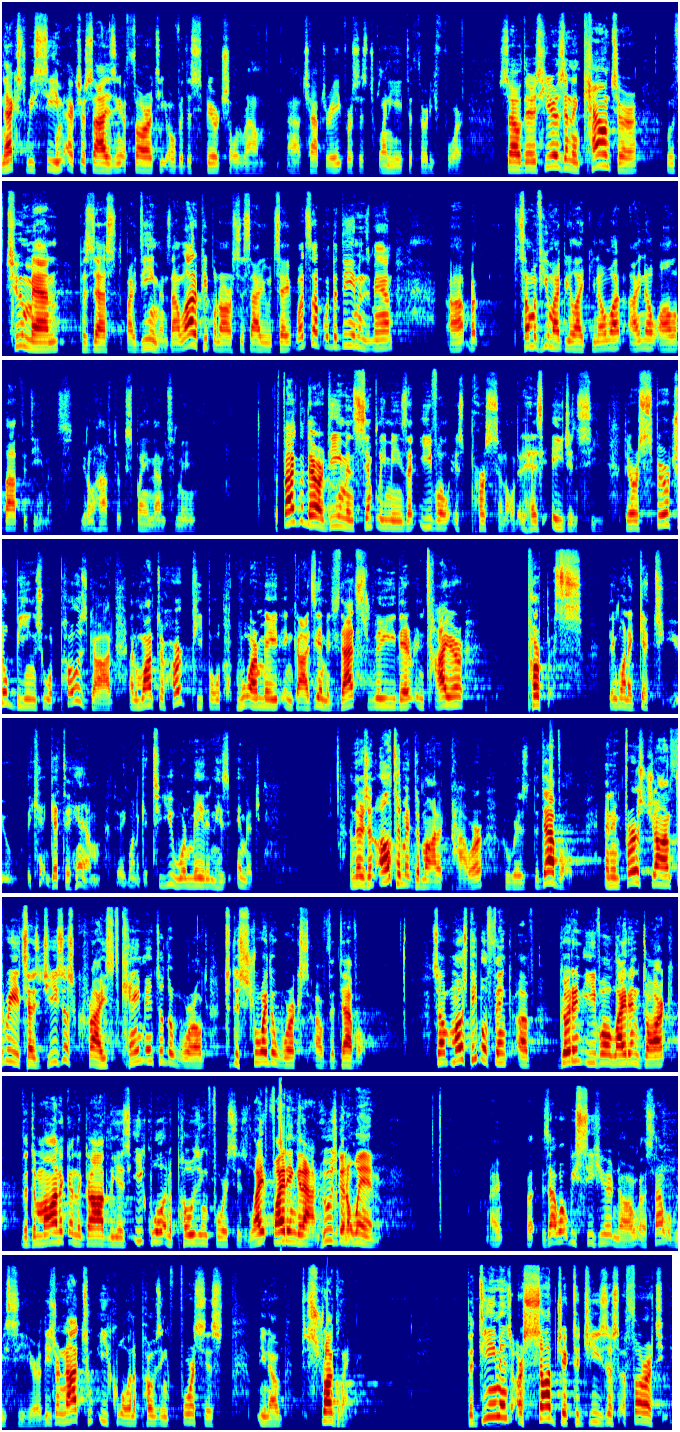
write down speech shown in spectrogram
Next, we see him exercising authority over the spiritual realm, uh, chapter 8, verses 28 to 34. So there's, here's an encounter with two men possessed by demons. Now, a lot of people in our society would say, What's up with the demons, man? Uh, but some of you might be like, you know what? I know all about the demons. You don't have to explain them to me. The fact that there are demons simply means that evil is personal, that it has agency. There are spiritual beings who oppose God and want to hurt people who are made in God's image. That's really their entire purpose. They want to get to you. They can't get to Him, they want to get to you. We're made in His image. And there's an ultimate demonic power who is the devil. And in 1 John 3, it says, Jesus Christ came into the world to destroy the works of the devil. So most people think of good and evil, light and dark, the demonic and the godly as equal and opposing forces, light, fighting it out. Who's going to win? Right? But is that what we see here? No, that's not what we see here. These are not two equal and opposing forces, you know, struggling. The demons are subject to Jesus' authority.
